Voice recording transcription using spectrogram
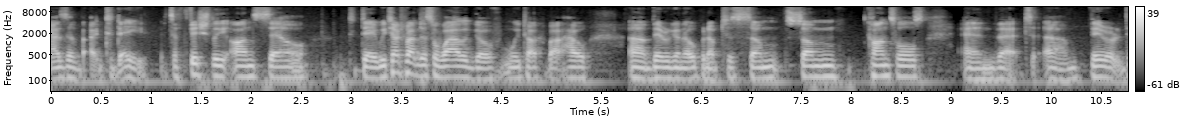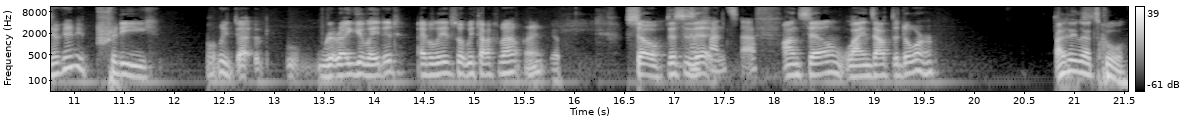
As of uh, today, it's officially on sale today. We talked about this a while ago when we talked about how um, they were going to open up to some some consoles and that um, they were they're going to be pretty what we uh, regulated. I believe is what we talked about, right? Yep. So this is No it fun stuff. on sale. Lines out the door. I think that's cool.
